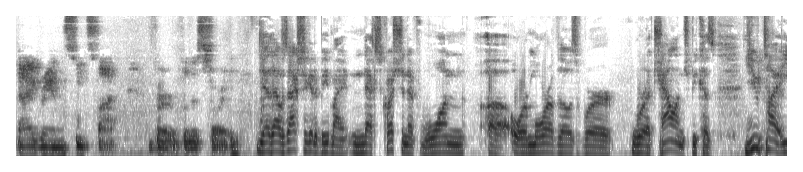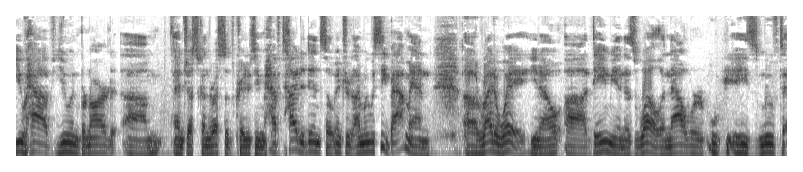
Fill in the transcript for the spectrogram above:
diagram sweet spot for for this story. Yeah, that was actually going to be my next question. If one uh, or more of those were were a challenge because you tie you have you and Bernard um, and Jessica and the rest of the creative team have tied it in so interesting. I mean, we see Batman uh, right away, you know, uh, Damian as well, and now we're he's moved to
